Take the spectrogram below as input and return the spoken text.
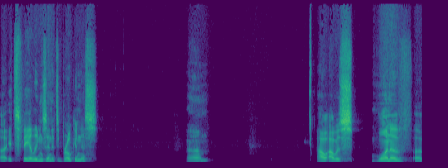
uh, its failings and its brokenness. Um, I, I, was one of uh,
